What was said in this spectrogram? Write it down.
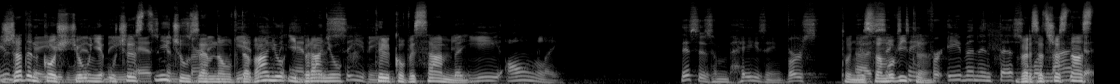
żaden kościół nie uczestniczył ze mną w dawaniu i braniu, tylko wy sami. To niesamowite. Werset 16.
